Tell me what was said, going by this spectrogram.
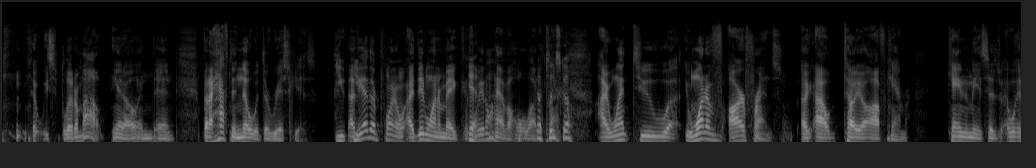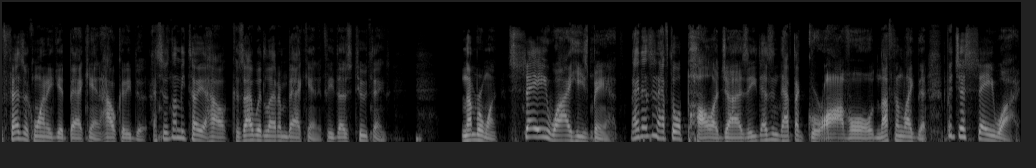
that we split them out, you know, and and but I have to know what the risk is. You, Now, you- the other point I did want to make, Yeah. we don't have a whole lot No, of time. please go. I went to uh, one of our friends. I, I'll tell you off camera. Came to me and says, "Oh, "If Fezzik wanted to get back in, how could he do it?" I says, "Let me tell you how, because I would let him back in if he does two things. Number one, say why he's banned. Now, he doesn't have to apologize. He doesn't have to grovel, nothing like that. But just say why.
